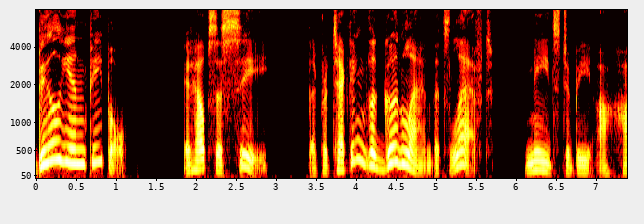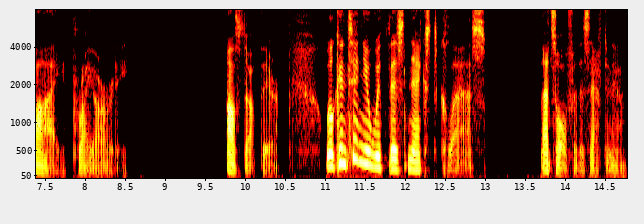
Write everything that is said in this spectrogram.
billion people, it helps us see that protecting the good land that's left needs to be a high priority. I'll stop there. We'll continue with this next class. That's all for this afternoon.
